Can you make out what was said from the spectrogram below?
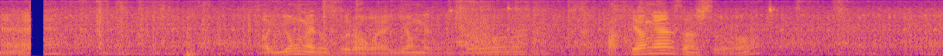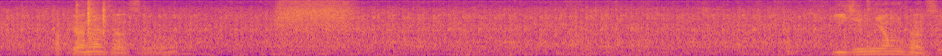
네. 어, 이용래 선수 들어오고요. 이용래 선수. 박병현 선수. 박병현 선수. 이진용 선수.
